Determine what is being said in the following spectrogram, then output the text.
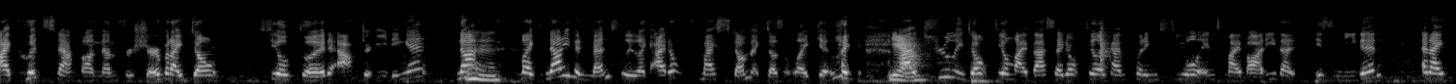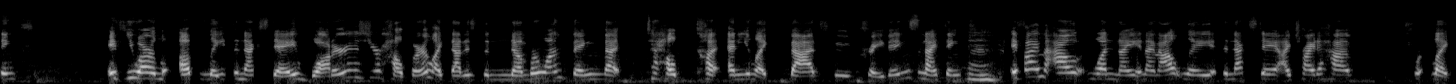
I could snack on them for sure, but I don't feel good after eating it. Not Mhm. like not even mentally, like I don't my stomach doesn't like it. Like Yeah. I truly don't feel my best. I don't feel like I'm putting fuel into my body that is needed. And I think if you are up late the next day, water is your helper. Like that is the number one thing that to help cut any like bad food cravings. And I think Mhm. if I'm out one night and I'm out late, the next day I try to have like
